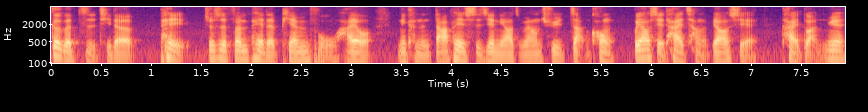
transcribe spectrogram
各个子题的配，就是分配的篇幅，还有你可能搭配时间，你要怎么样去掌控，不要写太长，不要写太短，因为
